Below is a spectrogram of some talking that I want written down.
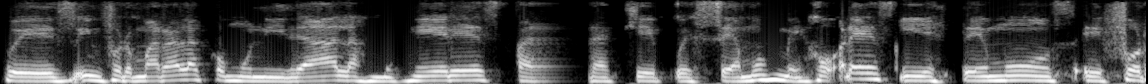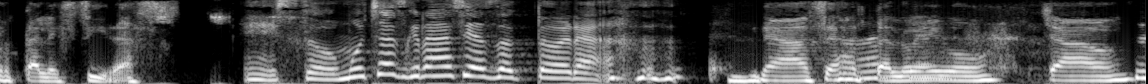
pues informar a la comunidad, a las mujeres, para que pues seamos mejores y estemos eh, fortalecidas. Eso, muchas gracias, doctora. Gracias, hasta luego. Chao.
